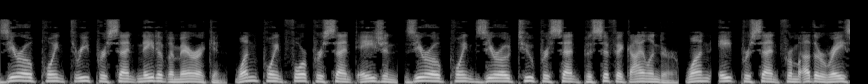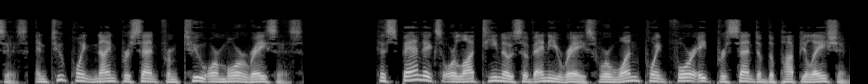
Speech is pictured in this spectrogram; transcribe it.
0.3% Native American, 1.4% Asian, 0.02% Pacific Islander, 1.8% from other races, and 2.9% from two or more races. Hispanics or Latinos of any race were 1.48% of the population.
